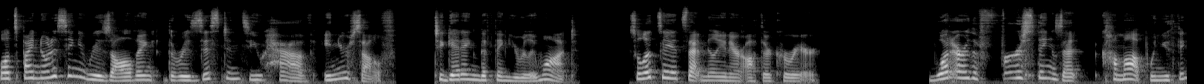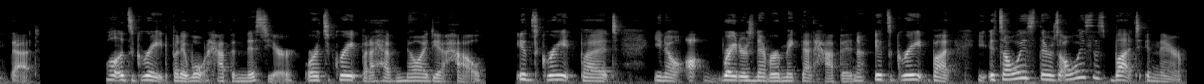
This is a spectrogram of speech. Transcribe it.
Well, it's by noticing and resolving the resistance you have in yourself to getting the thing you really want. So, let's say it's that millionaire author career. What are the first things that come up when you think that? Well, it's great, but it won't happen this year. Or it's great, but I have no idea how. It's great, but, you know, uh, writers never make that happen. It's great, but it's always, there's always this but in there.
